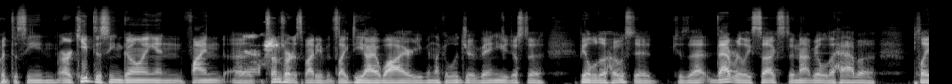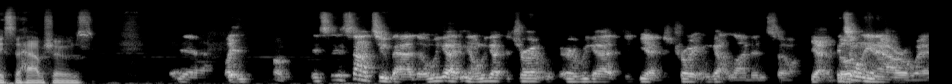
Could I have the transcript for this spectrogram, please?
put the scene or keep the scene going and find uh, Yeah. some sort of spot, if it's like DIY or even like a legit venue, just to be able to host it. Because that that really sucks to not be able to have a place to have shows. Yeah, like it's it's not too bad though. We got you know we got Detroit or we got yeah Detroit and we got London, so Yeah, it's only an hour away.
